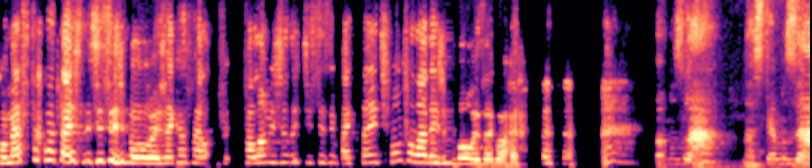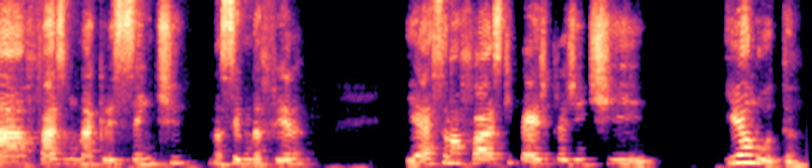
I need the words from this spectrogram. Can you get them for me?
começa a contar as notícias boas, já que falamos de notícias impactantes, vamos falar das boas agora. Vamos lá. Nós temos a fase lunar crescente na segunda-feira, e essa é uma fase que pede para a gente ir à luta.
